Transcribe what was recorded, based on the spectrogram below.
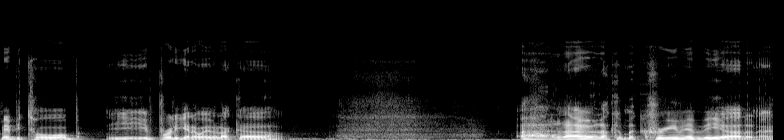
maybe Torb. You, you'd probably get away with like a I don't know, like a McCree maybe, I don't know.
